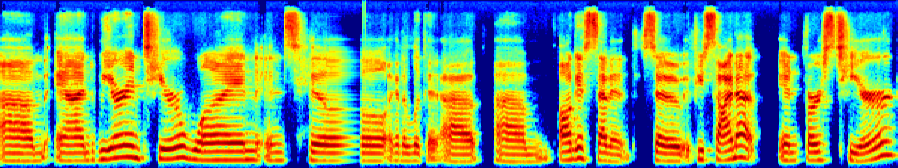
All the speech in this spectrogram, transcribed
Um, and we are in tier one until I got to look it up um, August 7th. So if you sign up in first tier,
